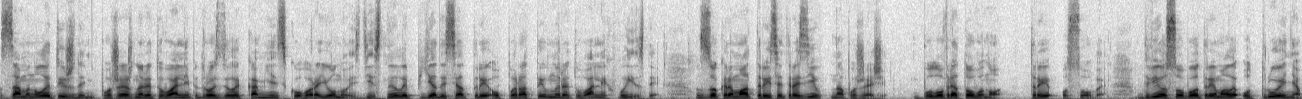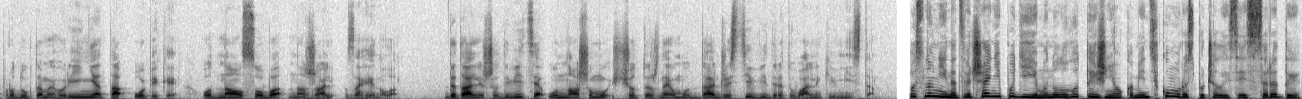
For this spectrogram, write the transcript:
За минулий тиждень пожежно-рятувальні підрозділи Кам'янського району здійснили 53 оперативно-рятувальних виїзди, зокрема 30 разів на пожежі. Було врятовано три особи. Дві особи отримали отруєння продуктами горіння та опіки. Одна особа, на жаль, загинула. Детальніше дивіться у нашому щотижневому даджесті від рятувальників міста. Основні надзвичайні події минулого тижня у Кам'янському розпочалися із середи.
